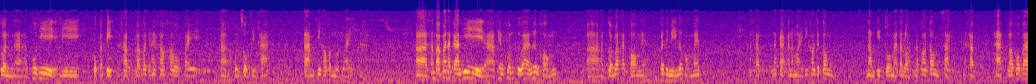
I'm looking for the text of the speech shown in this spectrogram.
ส่วนผู้ที่มีปกตินะครับ เราก็จะให้เขาเข้าไปขนส่งสินค้าตามที่เขากำหนดไว้นะครับอ่าสำหรับมาตรการที่เข้มข้นคือว่าเรื่องของอตรวจวัดคัดกรองเนี่ยก็จะมีเรื่องของแมสนะครับหน้ากากอนามัยที่เขาจะต้อง นำติดตัวมาตลอดแล้วก็ต้องใส่นะครับ หากเราพบว่า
